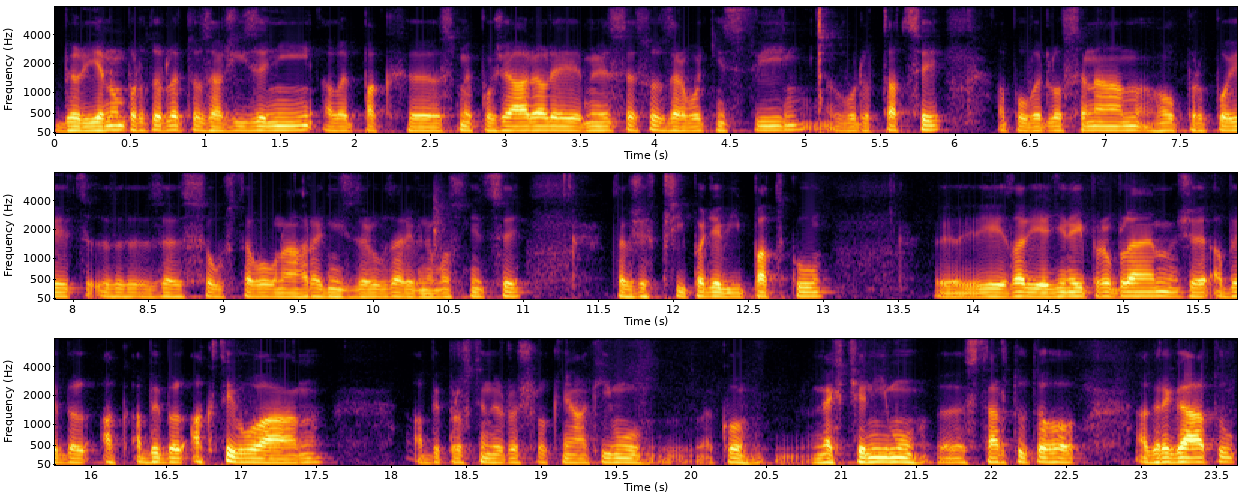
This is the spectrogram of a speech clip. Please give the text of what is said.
byl jenom pro tohleto zařízení, ale pak eh, jsme požádali ministerstvo zdravotnictví o dotaci a povedlo se nám ho propojit eh, se soustavou náhradních zdrojů tady v nemocnici. Takže v případě výpadku je tady jediný problém, že aby byl, aby byl aktivován aby prostě nedošlo k nějakému jako nechtěnému eh, startu toho agregátu,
